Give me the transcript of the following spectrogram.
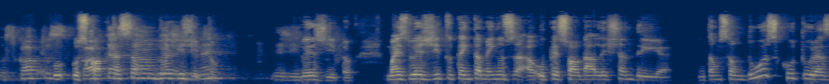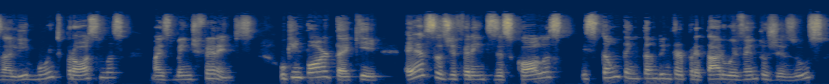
Os coptos, os coptas, coptas são do Egito. Egito, né? Do Egito. Mas do Egito tem também os, o pessoal da Alexandria. Então, são duas culturas ali muito próximas, mas bem diferentes. O que importa é que essas diferentes escolas estão tentando interpretar o evento Jesus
